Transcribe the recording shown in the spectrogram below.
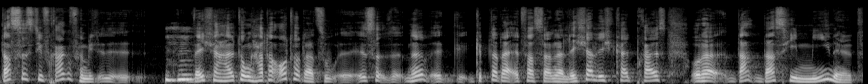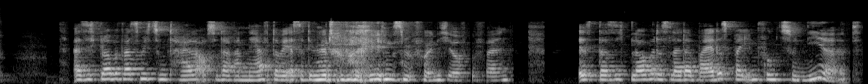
das ist die Frage für mich. Äh, mhm. Welche Haltung hat der Autor dazu? Ist, ne, gibt er da etwas seiner Lächerlichkeit preis oder does he mean it? Also ich glaube, was mich zum Teil auch so daran nervt, aber erst nachdem wir drüber reden, ist mir vorhin nicht aufgefallen, ist, dass ich glaube, dass leider beides bei ihm funktioniert.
